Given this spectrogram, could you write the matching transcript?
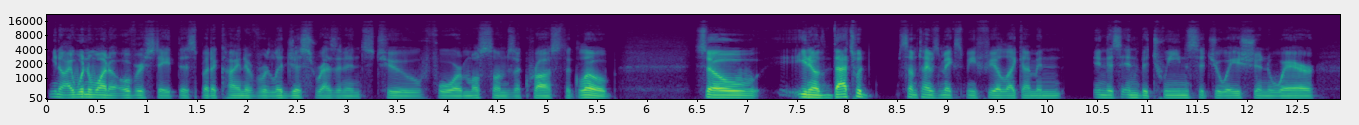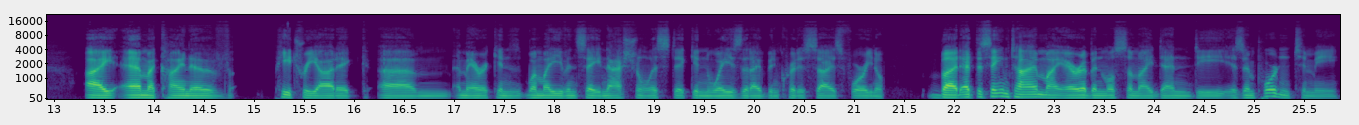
you know I wouldn't want to overstate this, but a kind of religious resonance too for Muslims across the globe. So you know that's what sometimes makes me feel like I'm in in this in between situation where I am a kind of patriotic um, American. One might even say nationalistic in ways that I've been criticized for. You know, but at the same time, my Arab and Muslim identity is important to me.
